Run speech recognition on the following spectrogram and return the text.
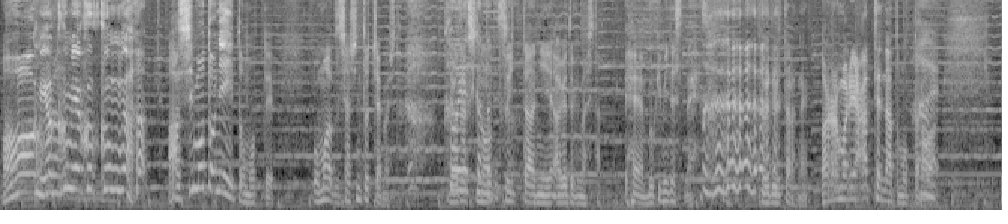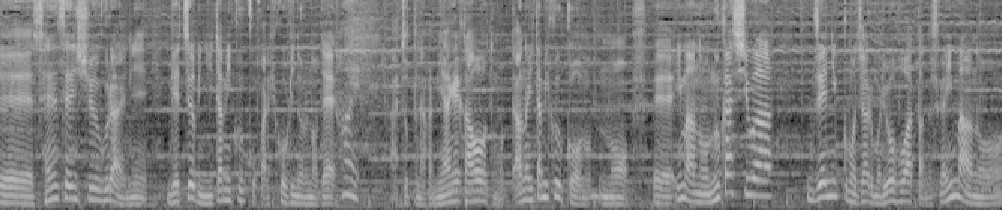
ああ脈々くんが足元にと思って思わず写真撮っちゃいました。可愛らしかった私のですツイッターに上げときました、えー、不気味ですね。それで言ったらねあら盛り上がってんなと思ったのは、はい。えー先々週ぐらいに月曜日に伊丹空港から飛行機乗るのではい。あちょっとなんか土産買おうと思ってあの伊丹空港の、えー今あの昔は全日空も JAL も両方あったんですが今あの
